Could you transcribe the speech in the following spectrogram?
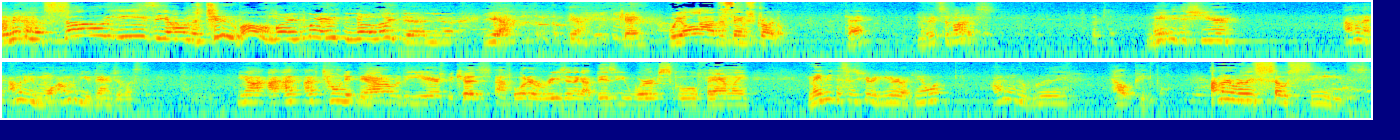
They make it look so easy on the tube. Oh, my, my husband not like that, you know? Yeah, yeah, okay? We all have the same struggle, okay? Maybe it's a vice. Maybe this year, I'm gonna, I'm gonna be more, I'm gonna be evangelistic. You know, I, I, I've toned it down over the years because uh, for whatever reason I got busy, work, school, family. Maybe this is your year. Like, you know what? I'm gonna really help people. I'm going to really sow seeds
